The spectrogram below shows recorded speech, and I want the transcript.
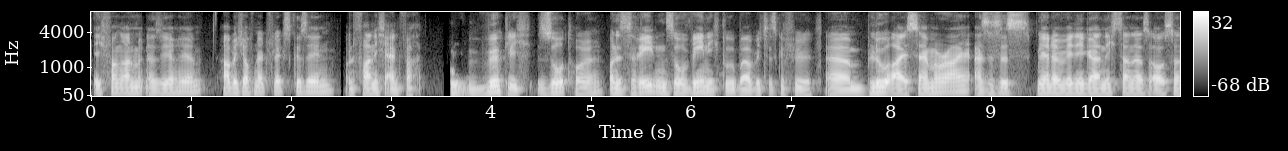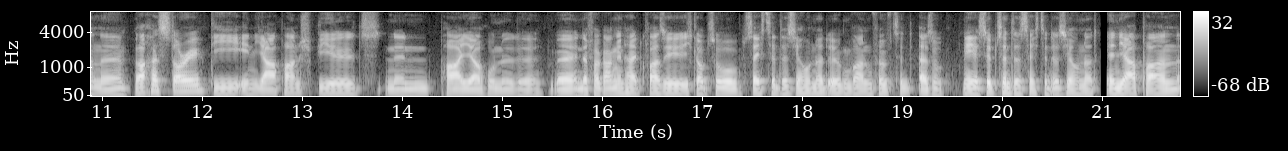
Ich fange an mit einer Serie. Habe ich auf Netflix gesehen und fand ich einfach wirklich so toll. Und es reden so wenig drüber, habe ich das Gefühl. Ähm, Blue Eye Samurai. Also es ist mehr oder weniger nichts anderes außer eine Rache-Story, die in Japan spielt, ein paar Jahrhunderte äh, in der Vergangenheit quasi. Ich glaube so 16. Jahrhundert irgendwann, 15. Also nee, 17. 16. Jahrhundert in Japan.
